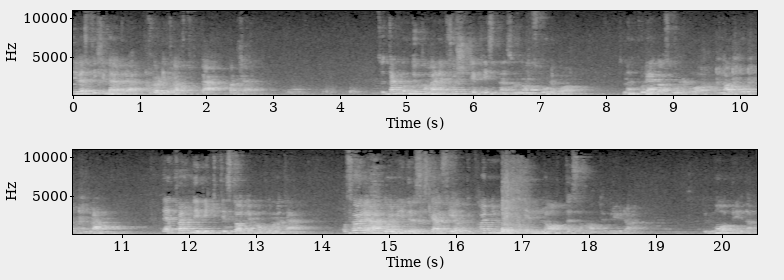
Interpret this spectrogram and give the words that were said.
De visste ikke bedre før de traff deg, kanskje. Så tenk om du kan være den første kristne som noen stoler på. Som en kollega stoler på, en nabo, en venn. Det er et veldig viktig stadium å komme til. Og før jeg går videre, så skal jeg si at du kan jo ikke late som at du bryr deg. Du må bry deg.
